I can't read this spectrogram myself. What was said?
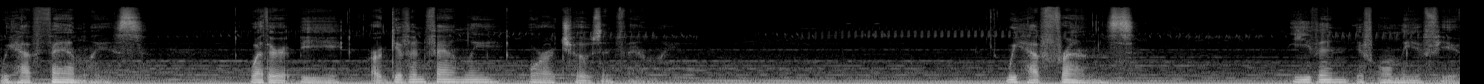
We have families, whether it be our given family or our chosen family. We have friends even if only a few.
